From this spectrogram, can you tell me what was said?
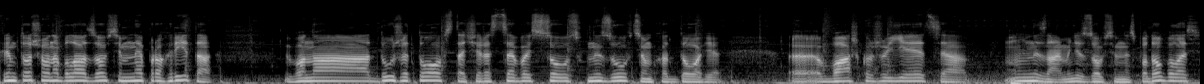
Крім того, що вона була зовсім не прогріта, вона дуже товста, через це весь соус внизу в цьому хот-догі. Е, важко жується. Не знаю, мені зовсім не сподобалось.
